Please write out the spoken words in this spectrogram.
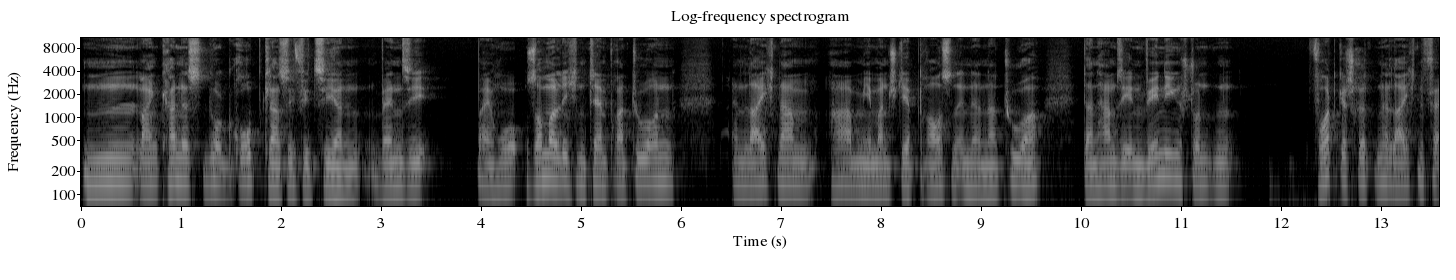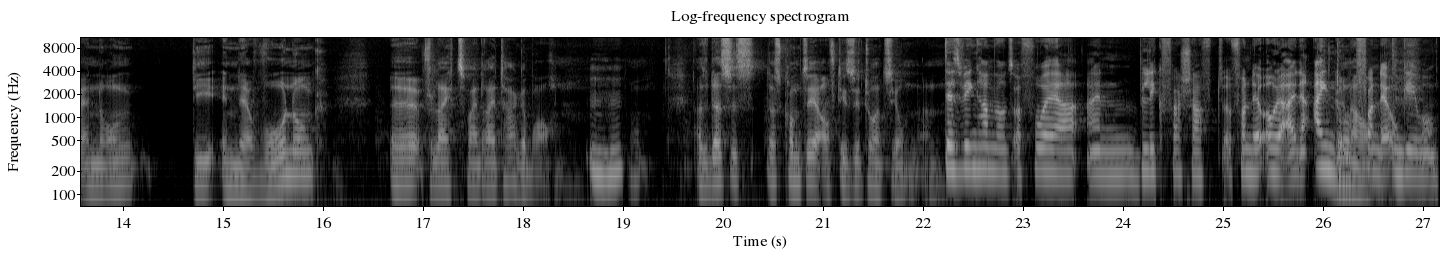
Hm, man kann es nur grob klassifizieren. Wenn Sie bei sommerlichen Temperaturen einen Leichnam haben, jemand stirbt draußen in der Natur, dann haben sie in wenigen Stunden fortgeschrittene Leichenveränderungen, die in der Wohnung äh, vielleicht zwei, drei Tage brauchen. Mhm. Also das ist, das kommt sehr auf die Situation an. Deswegen haben wir uns auch vorher einen Blick verschafft von der oder einen Eindruck genau. von der Umgebung.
